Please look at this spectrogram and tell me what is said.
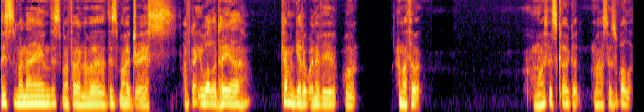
This is my name. This is my phone number. This is my address. I've got your wallet here. Come and get it whenever you want." And I thought, why's this guy got Marcia's wallet?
